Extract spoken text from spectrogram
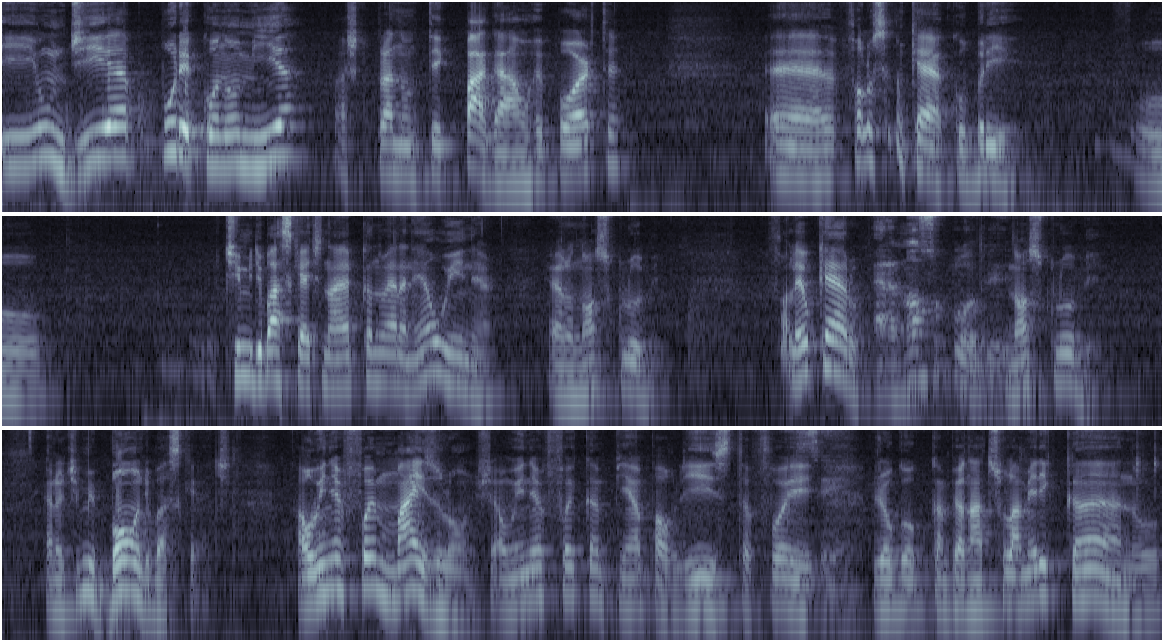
E um dia, por economia, acho que para não ter que pagar um repórter, é, falou: Você não quer cobrir o, o, time de basquete na época não era nem a Winner, era o nosso clube. Falei: Eu quero. Era nosso clube? Nosso clube. Era um time bom de basquete. A Winner foi mais longe. A Winner foi campeã paulista, foi Sim. jogou campeonato sul-americano,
